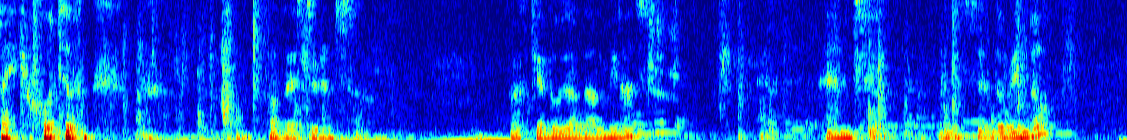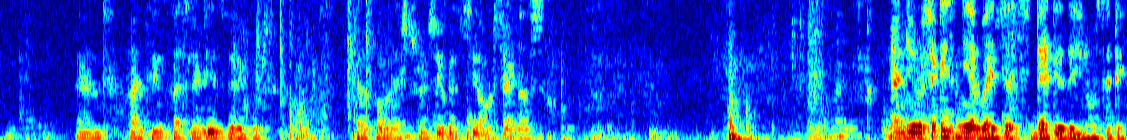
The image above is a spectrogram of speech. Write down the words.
like a hotel for the students. Okay those are the almiras and this is the window. And i think facility is very good. For the students. You can see outside also. And university is nearby. Just that is the university.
